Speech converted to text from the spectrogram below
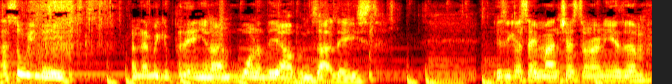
That's all we need. And then we can put it in, you know, in one of the albums at least. Is it gonna say Manchester on any of them?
